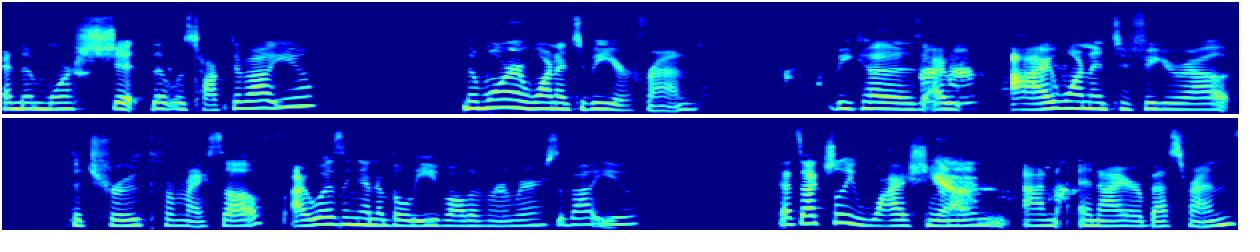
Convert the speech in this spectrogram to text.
and the more shit that was talked about you, the more I wanted to be your friend because I Mhm. I wanted to figure out the truth for myself. I wasn't going to believe all the rumors about you. That's actually why Shannon and, and I are best friends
